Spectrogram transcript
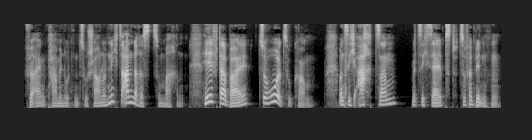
für ein paar Minuten zu schauen und nichts anderes zu machen, hilft dabei, zur Ruhe zu kommen und sich achtsam mit sich selbst zu verbinden.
